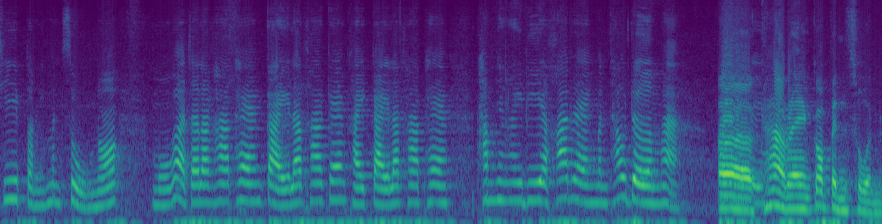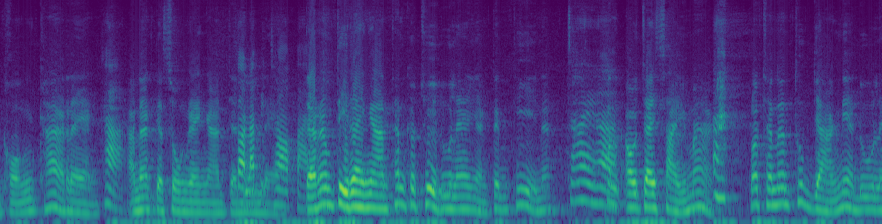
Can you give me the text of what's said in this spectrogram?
ชีพตอนนี้มันสูงเนาะหมูก็อาจจะราคาแพงไก่ราคาแกงไข่ไก่ราคาแพงทำยังไงดีอะค่าแรงมันเท่าเดิมค่ะ เอ่อค่าแรงก็เป็นส่วนของค่าแรง ค่ะอันนั้นกระทรวงแรงงานจะก็ดูรับผิแลดชอบไป แต่รัฐมนตรีแรงงานท่านก็ช่วยดูแลอย่างเต็มที่นะ ใช่ค่ะ ท่านเอาใจใส่มาก เพราะฉะนั้นทุกอย่างเนี่ยดูแล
